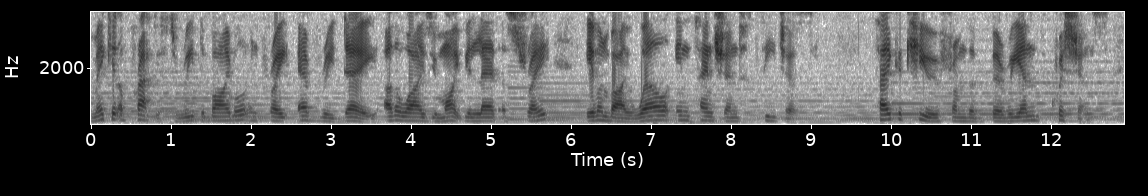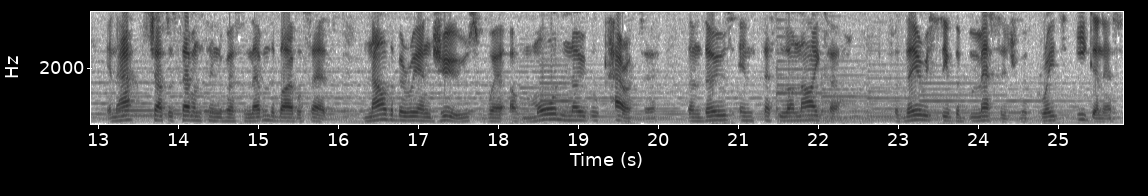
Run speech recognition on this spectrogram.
Make it a practice to read the Bible and pray every day, otherwise, you might be led astray even by well intentioned teachers. Take a cue from the Berean Christians. In Acts chapter 17, verse 11, the Bible says, Now the Berean Jews were of more noble character than those in Thessalonica, they received the message with great eagerness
